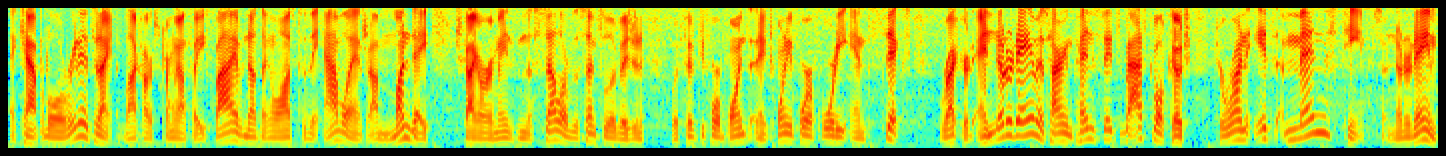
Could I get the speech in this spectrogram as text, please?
at Capitol Arena tonight. Blackhawks coming off a 5 0 loss to the Avalanche on Monday. Chicago remains in the cellar of the Central Division with 54 points and a 24 40 and 6 record. And Notre Dame is hiring Penn State's basketball coach to run its men's team. So Notre Dame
